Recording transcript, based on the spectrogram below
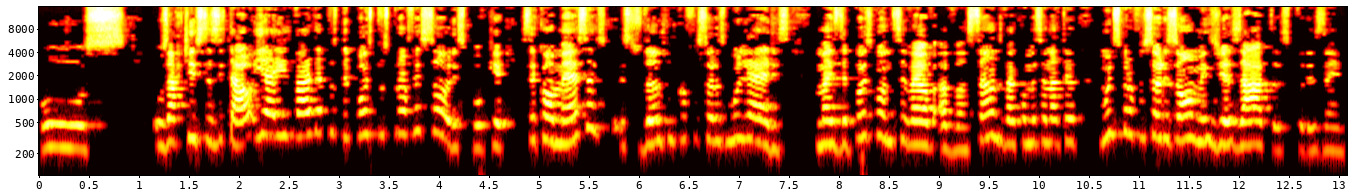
os, os artistas e tal, e aí vai depois para os professores, porque você começa estudando com professoras mulheres, mas depois quando você vai avançando, vai começando a ter muitos professores homens de exatas, por exemplo,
